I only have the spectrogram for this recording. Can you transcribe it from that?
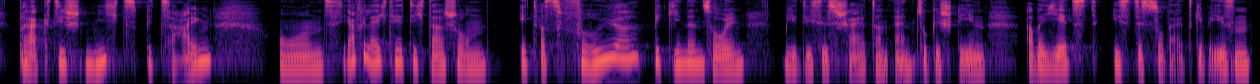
praktisch nichts bezahlen. Und ja, vielleicht hätte ich da schon etwas früher beginnen sollen, mir dieses Scheitern einzugestehen. Aber jetzt ist es soweit gewesen.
